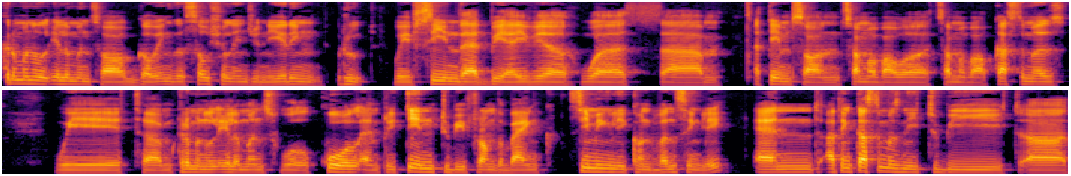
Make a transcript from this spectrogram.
criminal elements are going the social engineering route. We've seen that behavior with um, attempts on some of our some of our customers with um, criminal elements will call and pretend to be from the bank, seemingly convincingly. And I think customers need to be uh,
